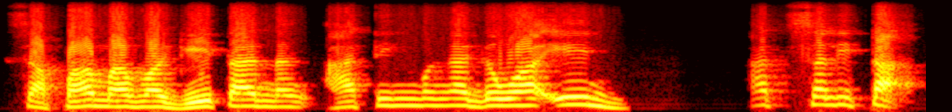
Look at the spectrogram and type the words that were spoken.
sa pamamagitan ng ating mga gawain at salita.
